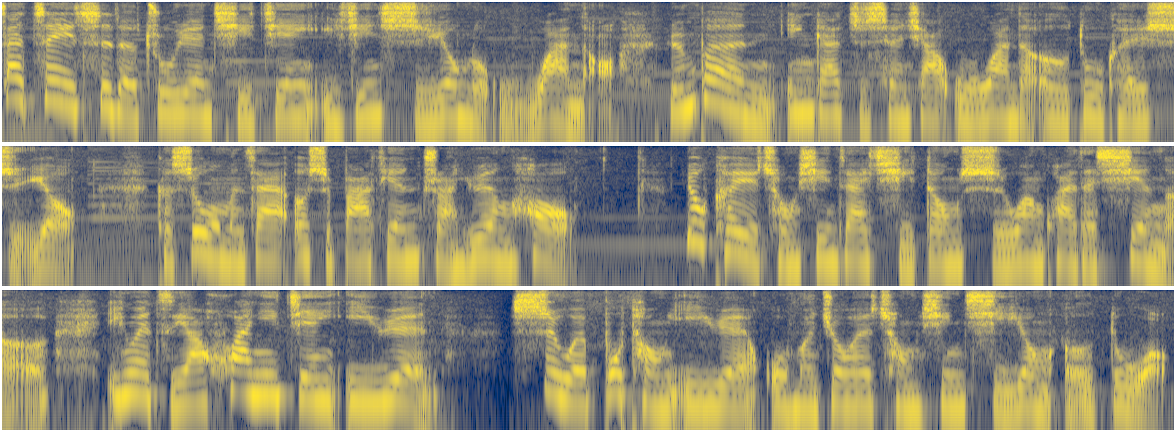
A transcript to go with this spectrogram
在这一次的住院期间，已经使用了五万哦，原本应该只剩下五万的额度可以使用。可是我们在二十八天转院后，又可以重新再启动十万块的限额，因为只要换一间医院，视为不同医院，我们就会重新启用额度哦。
